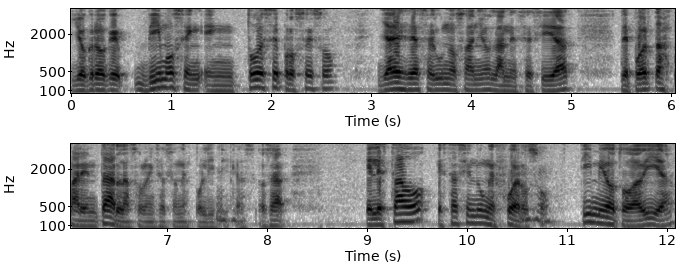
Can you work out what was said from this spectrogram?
Yo creo que vimos en, en todo ese proceso ya desde hace algunos años la necesidad de poder transparentar las organizaciones políticas. O sea, el Estado está haciendo un esfuerzo, tímido todavía,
